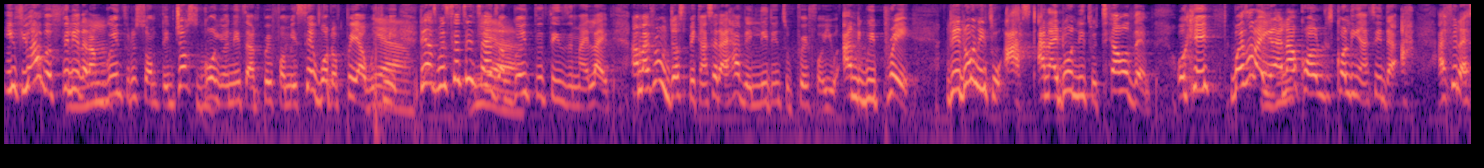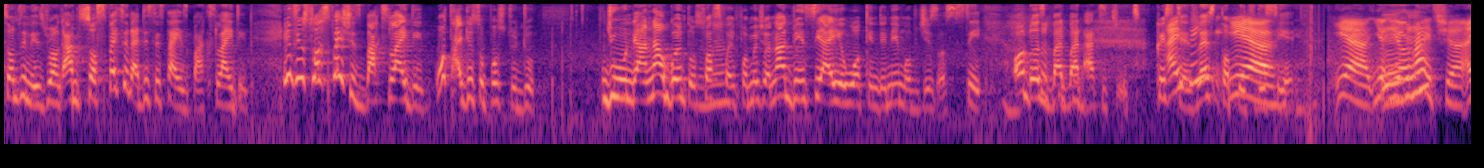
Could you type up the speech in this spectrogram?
If you have a feeling mm-hmm. that I'm mm-hmm. going through something, just go on your knees and pray for me. Say a word of prayer with yeah. me. There's been certain times yeah. I'm going through things in my life, and my friend would just speak and said, "I have a leading to pray for you," and we pray. They don't need to ask, and I don't need to tell them. Okay, but it's not like mm-hmm. you're now call, calling and saying that ah, I feel like something is wrong. I'm suspecting that this sister is backsliding. If you suspect she's backsliding, what are you supposed to do? You are now going to source mm -hmm. for information, now doing CIA work in the name of Jesus. See, all those bad, bad attitudes. Christians, think, let's stop yeah, it this year. Yeah, you're, mm -hmm. you're right, Sha. I,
